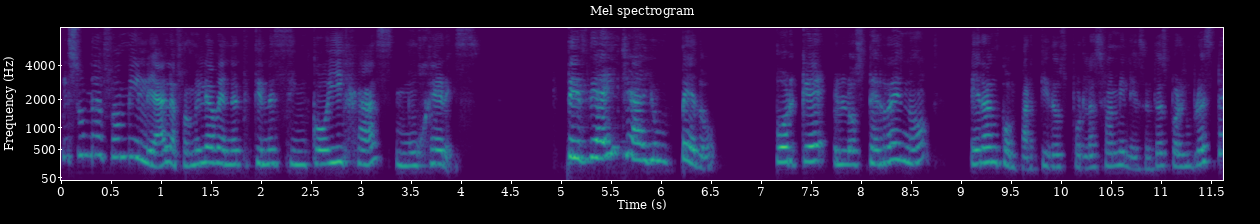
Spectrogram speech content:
es una familia, la familia Bennett tiene cinco hijas mujeres. Desde ahí ya hay un pedo porque los terrenos eran compartidos por las familias. Entonces, por ejemplo, este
